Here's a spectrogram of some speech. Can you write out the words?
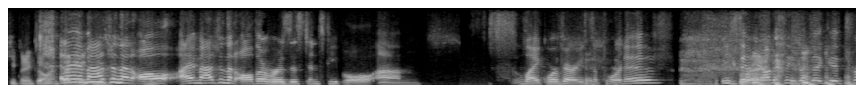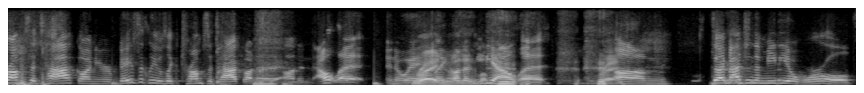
keeping it going. And I imagine was, that all I imagine that all the resistance people. Um, like we were very supportive because right. I mean, obviously it's like, like Trump's attack on your basically it was like Trump's attack on a on an outlet in a way right. like no, on a media outlet. right. Um, so I imagine the media world,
